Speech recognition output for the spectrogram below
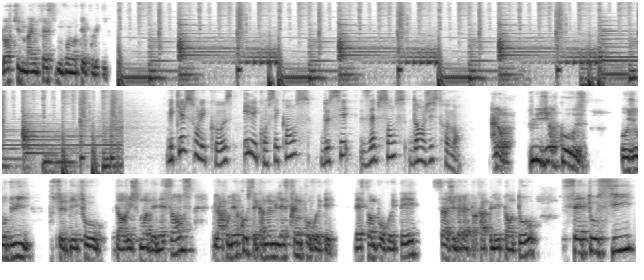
lorsqu'ils manifestent une volonté politique. Mais quelles sont les causes et les conséquences de ces absences d'enregistrement? Alors, plusieurs causes aujourd'hui pour ce défaut d'enregistrement des naissances. La première cause, c'est quand même l'extrême pauvreté. L'extrême pauvreté, ça je l'ai rappelé tantôt, c'est aussi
